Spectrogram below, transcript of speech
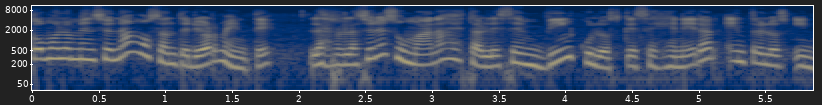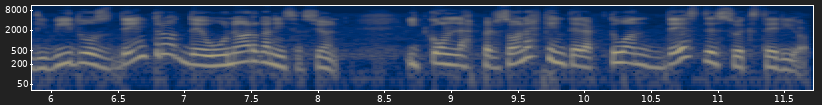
Como lo mencionamos anteriormente, las relaciones humanas establecen vínculos que se generan entre los individuos dentro de una organización y con las personas que interactúan desde su exterior.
